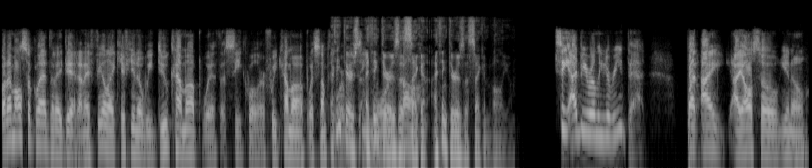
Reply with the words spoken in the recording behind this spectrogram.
but i'm also glad that i did and i feel like if you know we do come up with a sequel or if we come up with something I think there's I think there is a Tom- second I think there is a second volume. see i'd be willing to read that but i i also you know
